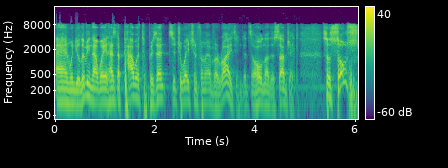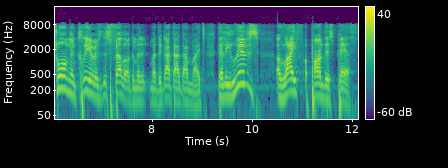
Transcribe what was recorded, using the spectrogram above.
And when you're living that way, it has the power to present situation from ever rising. That's a whole other subject. So, so strong and clear is this fellow, the Madreigat Adam writes, that he lives a life upon this path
